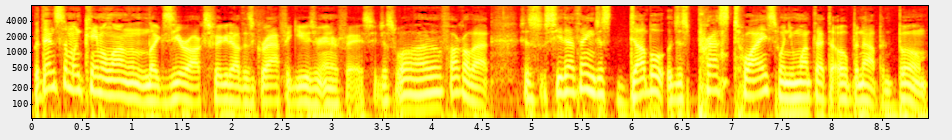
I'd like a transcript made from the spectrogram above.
But then someone came along and like Xerox figured out this graphic user interface. You just well, uh, fuck all that. Just see that thing. Just double, just press twice when you want that to open up, and boom.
